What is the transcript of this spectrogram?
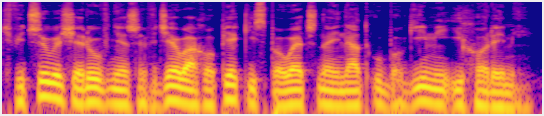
ćwiczyły się również w dziełach opieki społecznej nad ubogimi i chorymi.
